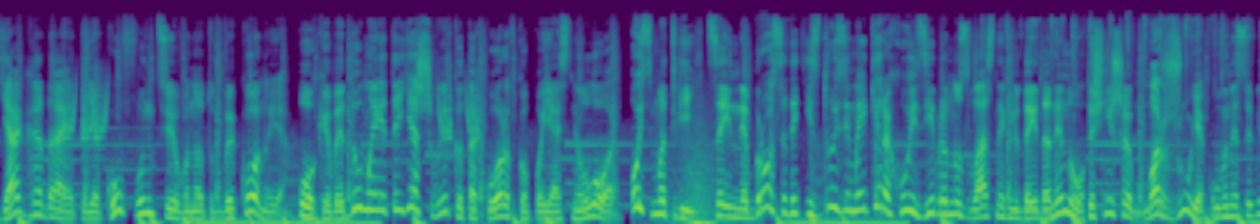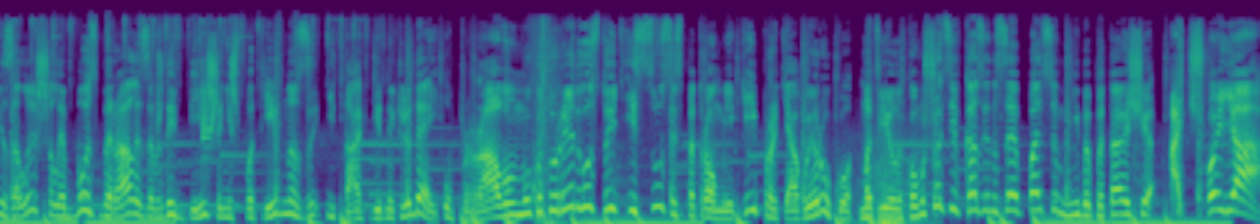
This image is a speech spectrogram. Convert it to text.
Як гадаєте, яку функцію воно тут виконує? Поки ви думаєте, я швидко та коротко поясню лор. Ось Матвій, цей небро сидить із друзями, які рахують зібрану з власних людей данину, точніше, маржу, яку вони собі залишили, бо збирали завжди більше ніж потрібно з і так бідних людей. У правому куту стоїть Ісус із Петром, який протягує руку. Матвій у легкому шоці вказує на себе пальцем, ніби питаючи: А чо я?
